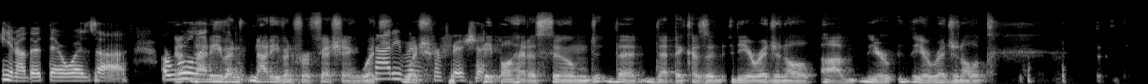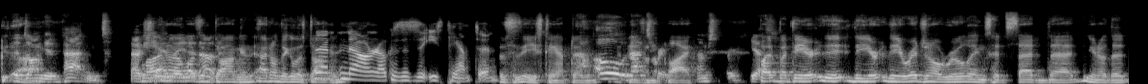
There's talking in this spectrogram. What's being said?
you know that there was a not, ruling not even not even for fishing, which not even which for fishing. people had assumed that that because of the original uh, the the original the uh, Dongan patent. Actually, well, no, it it wasn't. Dongan. I don't think it was Then- Dongan. no, no, because this is East Hampton. This is East Hampton. Oh, It that's right. apply. I'm sorry. Yes. But but the, the the the original rulings had said that you know the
